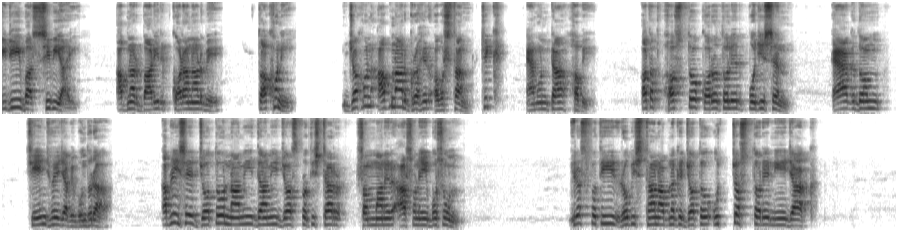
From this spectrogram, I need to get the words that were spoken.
ED বা CBI আপনার বাড়ির কড়া নাড়বে তখনই যখন আপনার গ্রহের অবস্থান ঠিক এমনটা হবে। অর্থাৎ হস্ত করতলের পজিশন একদম চেঞ্জ হয়ে যাবে বন্ধুরা। আপনি সে যত নামি দামি যশ প্রতিষ্ঠার সম্মানের আসনে বসুন, বৃহস্পতি রবি স্থান আপনাকে যত উচ্চ স্তরে নিয়ে যাক,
